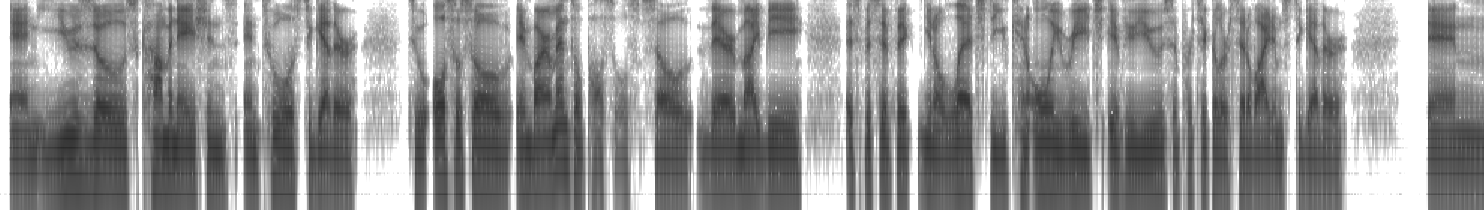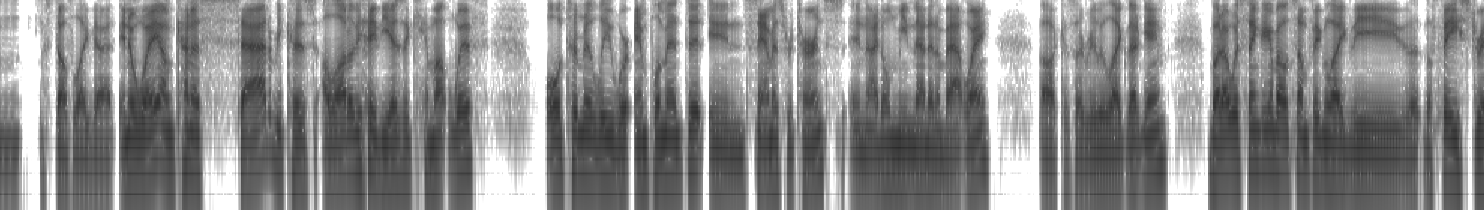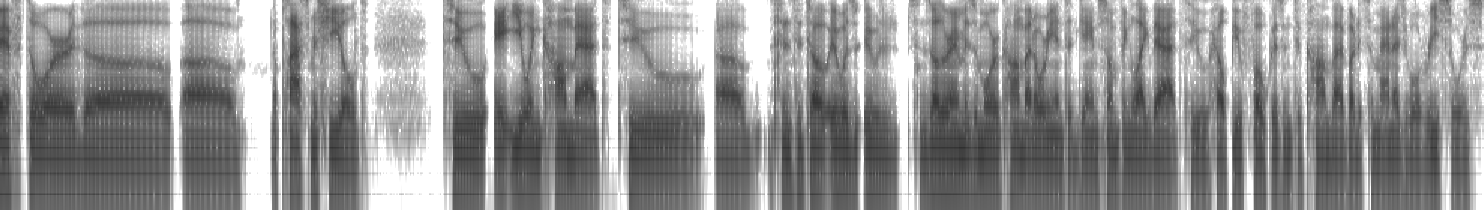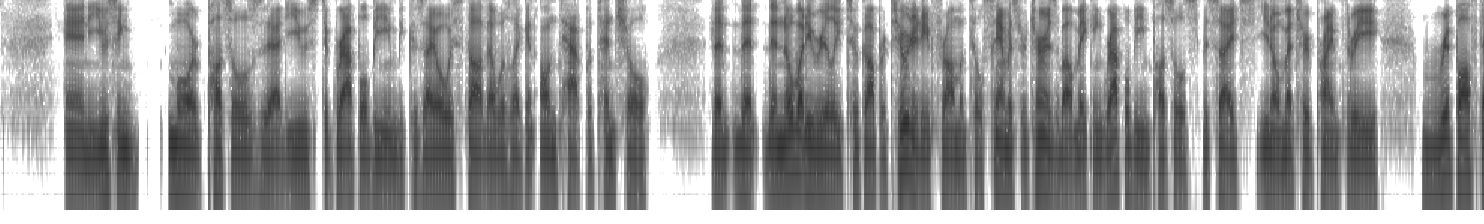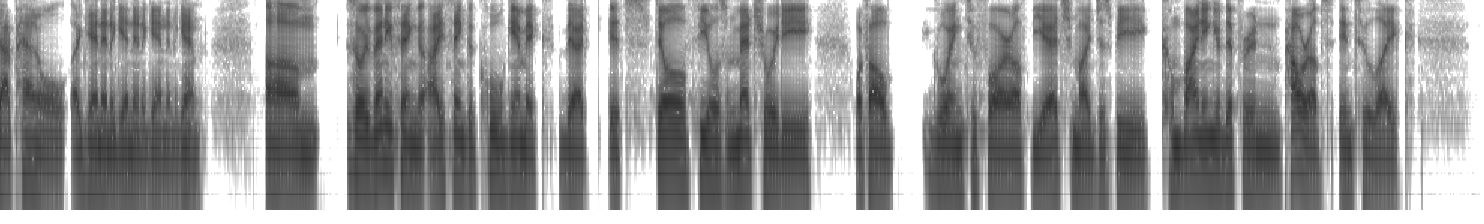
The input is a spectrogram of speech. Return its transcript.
and use those combinations and tools together to also solve environmental puzzles. So there might be a specific, you know, ledge that you can only reach if you use a particular set of items together and stuff like that. In a way, I'm kind of sad because a lot of the ideas I came up with ultimately were implemented in Samus Returns, and I don't mean that in a bad way because uh, I really like that game. But I was thinking about something like the the, the phase drift or the uh, the plasma shield. to aid you in combat to uh, since it's a, it was it was since other m is a more combat oriented game something like that to help you focus into combat but it's a manageable resource and using more puzzles that use the grapple beam because i always thought that was like an untapped potential that that, that nobody really took opportunity from until samus returns about making grapple beam puzzles besides you know metroid prime 3 rip off that panel again and again and again and again. Um so if anything, I think a cool gimmick that it still feels Metroidy without going too far off the edge might just be combining your different power ups into like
